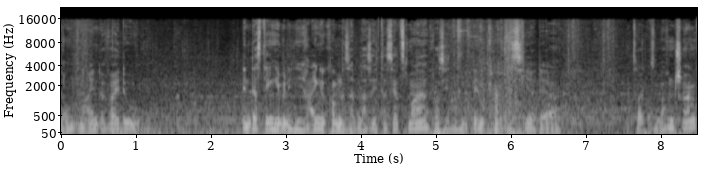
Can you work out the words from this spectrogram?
Don't mind if I do. In das Ding hier bin ich nicht reingekommen, deshalb lasse ich das jetzt mal. Was ich noch mitnehmen kann, ist hier der Zeug aus dem Waffenschrank.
